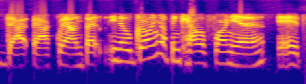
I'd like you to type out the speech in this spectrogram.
that background, but you know, growing up in California, it's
